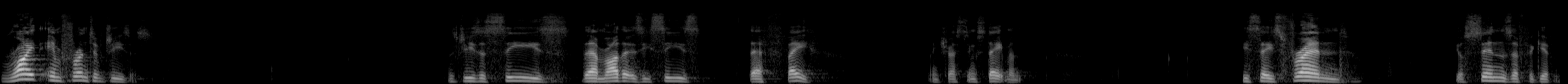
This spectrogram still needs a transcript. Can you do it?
right in front of Jesus. As Jesus sees them, rather, as he sees their faith. Interesting statement. He says, Friend, your sins are forgiven.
